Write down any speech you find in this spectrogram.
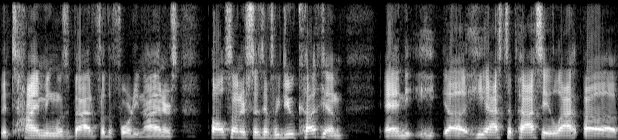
The timing was bad for the 49ers. Paul Sunder says if we do cut him and he, uh, he has to pass a la- uh,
